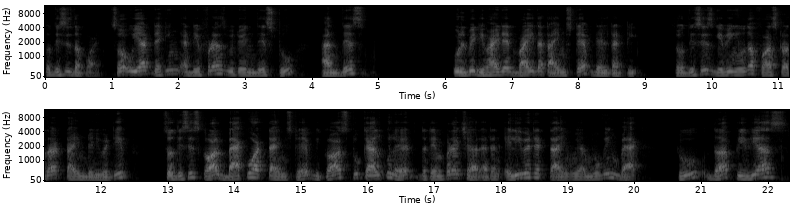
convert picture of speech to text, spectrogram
so this is the point. So we are taking a difference between these two and this will be divided by the time step delta t. So this is giving you the first order time derivative so this is called backward time step because to calculate the temperature at an elevated time we are moving back to the previous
